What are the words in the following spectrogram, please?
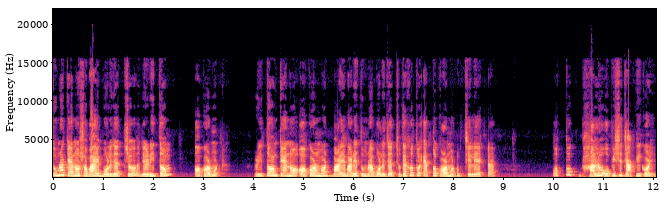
তোমরা কেন সবাই বলে যাচ্ছ যে রিতম অকর্মট রিতম কেন অকর্মট বারে বারে তোমরা বলে যাচ্ছ। দেখো তো এত কর্মটুক ছেলে একটা। কত ভালো অফিসে চাকরি করে।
